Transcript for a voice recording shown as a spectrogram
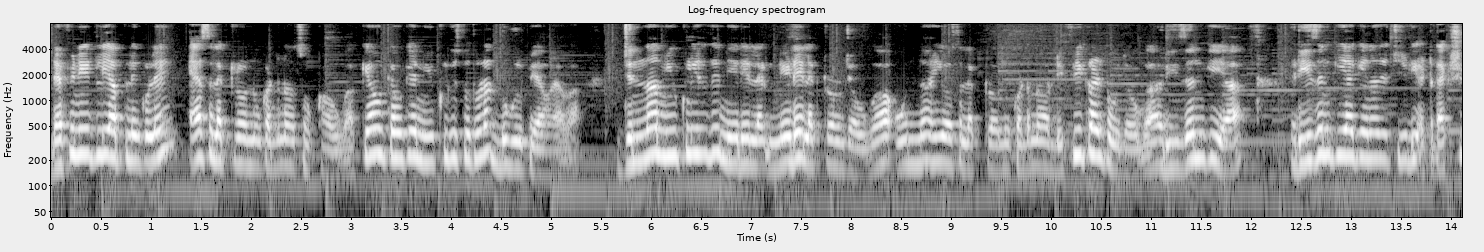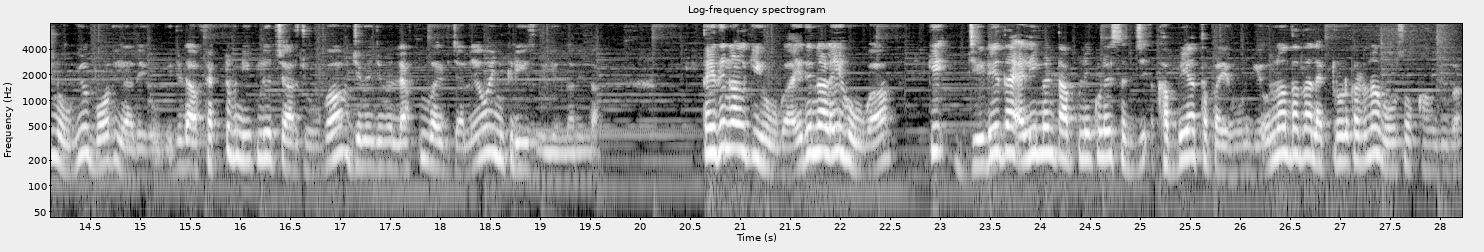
ਡੈਫੀਨੇਟਲੀ ਆਪਣੇ ਕੋਲੇ ਇਸ ਇਲੈਕਟ੍ਰੋਨ ਨੂੰ ਕੱਢਣਾ ਸੌਖਾ ਹੋਊਗਾ। ਕਿਉਂ? ਕਿਉਂਕਿ ਨਿਊਕਲੀਅਸ ਤੋਂ ਥੋੜਾ ਦੂਰ ਪਿਆ ਹੋਇਆ ਵਾ। ਜਿੰਨਾ ਨਿਊਕਲੀਅਸ ਦੇ ਨੇੜੇ ਇਲੈ- ਨੇੜੇ ਇਲੈਕਟ੍ਰੋਨ ਜਾਊਗਾ ਉਨਾ ਹੀ ਉਸ ਇਲੈਕਟ੍ਰੋਨ ਨੂੰ ਕੱਢਣਾ ਡਿਫਿਕਲਟ ਹੋ ਜਾਊਗਾ। ਰੀਜ਼ਨ ਕੀ ਆ? ਰੀਜ਼ਨ ਕੀ ਆ ਕਿ ਇਹਨਾਂ ਦੇ ਵਿੱਚ ਜਿਹੜੀ ਅਟਰੈਕਸ਼ਨ ਹੋਊਗੀ, ਉਹ ਬਹੁਤ ਜ਼ਿਆਦਾ ਹੋਊਗੀ। ਜਿਹੜਾ ਇਫੈਕਟਿਵ ਨਿਊਕਲੀਅਰ ਚਾਰਜ ਹੋਊਗਾ, ਉਹ ਜਿਵੇਂ ਜਿਵੇਂ ਲੈਫਟ ਟੂ ਰਾਈਟ ਚੱਲੇ ਉਹ ਇਨਕਰੀਜ਼ ਹੋਈ ਜਾਂਦਾ ਰਹਿੰਦਾ। ਤਾਂ ਇਹਦੇ ਨਾਲ ਕੀ ਹੋਊਗਾ? ਇਹਦੇ ਨਾਲ ਇਹ ਹੋਊਗਾ ਕਿ ਜਿਹੜੇ ਦਾ ਐਲੀਮੈਂਟ ਆਪਣੇ ਕੋਲੇ ਸੱਜੇ ਖੱਬੇ ਹੱਥ ਪਏ ਹੋਣਗੇ, ਉਹਨਾਂ ਦਾ ਤਾਂ ਇਲੈਕਟ੍ਰੋਨ ਕੱਢਣਾ ਬਹੁਤ ਸੌਖਾ ਹੋ ਜਾਊਗਾ।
